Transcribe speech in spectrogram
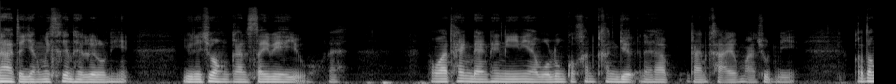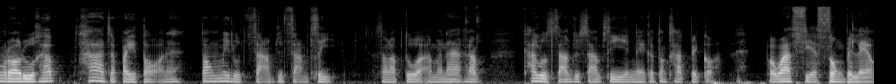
น่าจะยังไม่ขึ้นในเร็วนี้ อยู่ในช่วงของการไซเวย์อยู่นะ เพราะว่าแท่งแดงแท่งนี้เนี่ยวอลุ่มก็ค่อนข้างเยอะนะครับ การขายออกมาชุดนี้ ก็ต้องรอดูครับ ถ้าจะไปต่อนะ ต้องไม่หลุด 3.34สำหรับตัวอามานะครับ ถ้าหลุด 3.34 ยังไงก็ต้องคัดไปก่อนนะ เพราะว่าเสียทรงไปแล้ว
